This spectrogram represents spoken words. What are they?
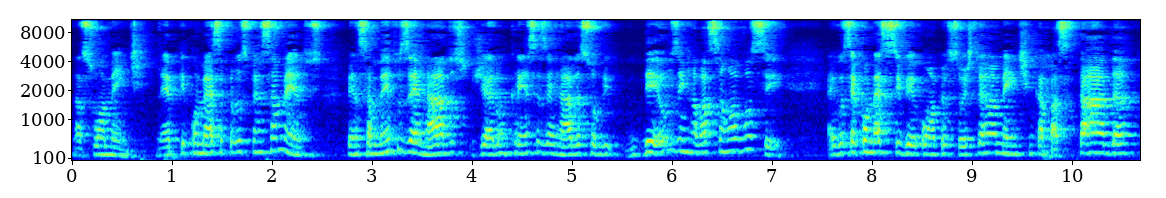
na sua mente, né? Porque começa pelos pensamentos. Pensamentos errados geram crenças erradas sobre Deus em relação a você. Aí você começa a se ver como uma pessoa extremamente incapacitada,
